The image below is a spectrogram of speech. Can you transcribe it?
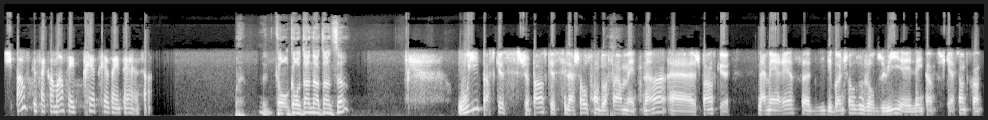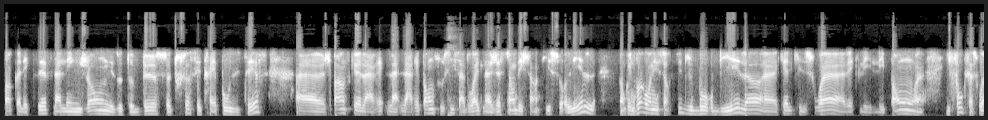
je pense que ça commence à être très, très intéressant. Ouais. Content d'entendre ça? Oui, parce que je pense que c'est la chose qu'on doit faire maintenant. Euh, je pense que la mairesse a dit des bonnes choses aujourd'hui. et L'intensification du transport collectif, la ligne jaune, les autobus, tout ça, c'est très positif. Euh, je pense que la, la, réponse aussi, ça doit être la gestion des chantiers sur l'île. Donc, une fois qu'on est sorti du bourbier, là, euh, quel qu'il soit, avec les, les ponts, euh, il faut que ça soit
